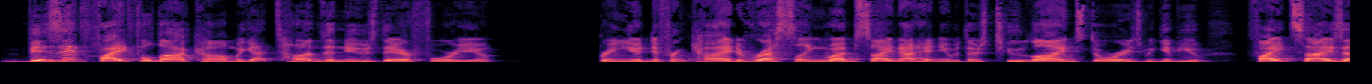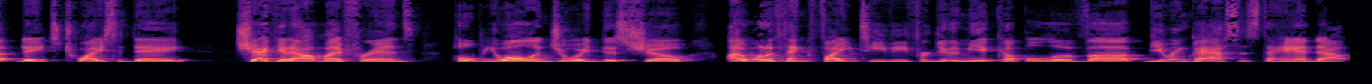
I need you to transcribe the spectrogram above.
visit Fightful.com. We got tons of news there for you bringing you a different kind of wrestling website, not hitting you with those two line stories. We give you fight size updates twice a day. Check it out, my friends. Hope you all enjoyed this show. I want to thank FITE TV for giving me a couple of uh, viewing passes to hand out.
